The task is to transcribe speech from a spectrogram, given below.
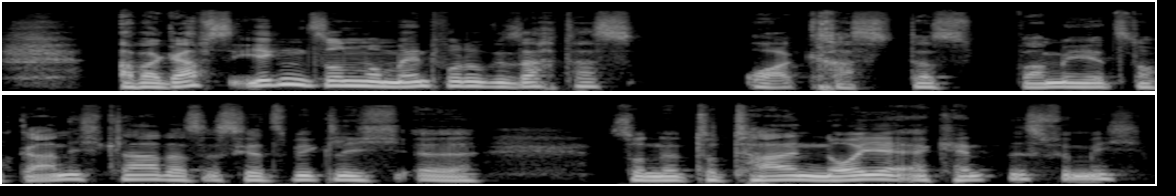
Aber gab es irgendeinen so Moment, wo du gesagt hast, oh krass, das war mir jetzt noch gar nicht klar, das ist jetzt wirklich äh, so eine total neue Erkenntnis für mich?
